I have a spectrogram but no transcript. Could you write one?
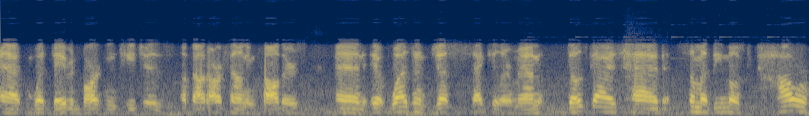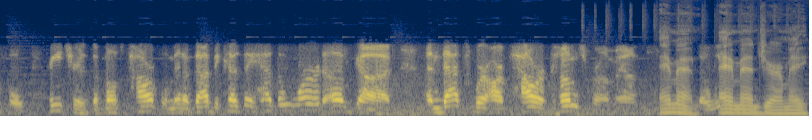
at what David Barton teaches about our founding fathers, and it wasn't just secular, man. Those guys had some of the most powerful preachers, the most powerful men of God, because they had the Word of God. And that's where our power comes from, man. Amen. So we- Amen, Jeremy.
